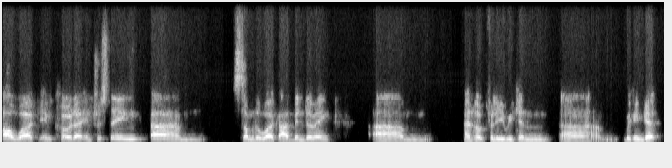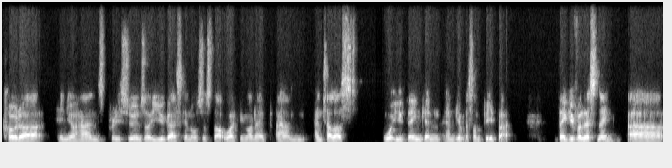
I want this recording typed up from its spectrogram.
our work in QODA interesting, um, some of the work I've been doing. Um, and hopefully we can um, we can get QODA in your hands pretty soon, so you guys can also start working on it um, and tell us what you think and, and give us some feedback. Thank you for listening. Uh,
